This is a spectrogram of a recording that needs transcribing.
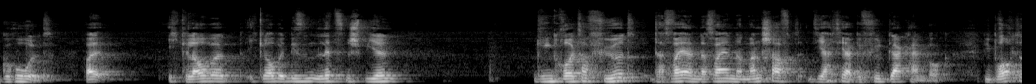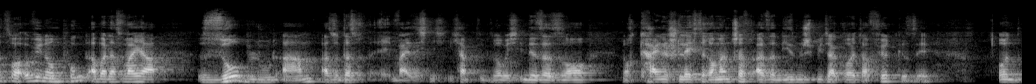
geholt. Weil ich glaube, ich glaube, in diesen letzten Spielen gegen Kräuter führt, das war ja, das war ja eine Mannschaft, die hat ja gefühlt gar keinen Bock. Die brauchte zwar irgendwie noch einen Punkt, aber das war ja so blutarm. Also das äh, weiß ich nicht. Ich habe, glaube ich, in der Saison noch keine schlechtere Mannschaft als an diesem Spieltag Kräuter Fürth gesehen. Und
